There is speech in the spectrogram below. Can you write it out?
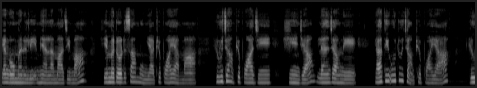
ရန်ကုန်မန္တလေးအမြန်လမ်းမကြီးမှာရင်မတော်တဆမှုများဖြစ်ပွားရမှာလူကြောင့်ဖြစ်ပွားခြင်းရင်ကြောင့်လမ်းကြောင့်နဲ့ ရာသီဥတုကြောင့်ဖြစ်ပွားရာလူ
